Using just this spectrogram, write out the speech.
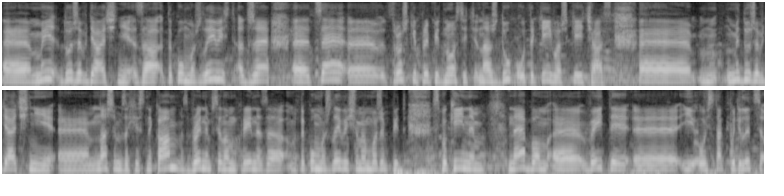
Е, Ми дуже вдячні за таку можливість, адже е, це е, трошки припідносить наш дух у такий важкий час. Ми дуже вдячні нашим захисникам, Збройним силам України за таку можливість, що ми можемо під спокійним небом вийти і ось так поділитися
